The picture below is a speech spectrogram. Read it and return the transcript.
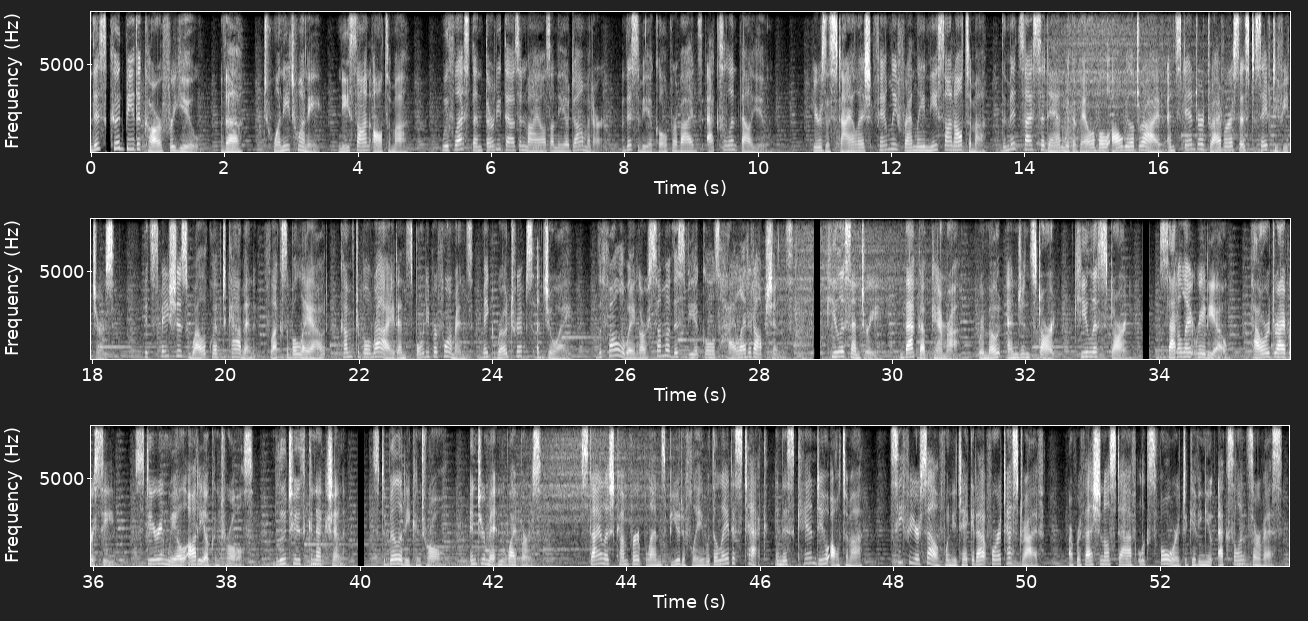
This could be the car for you. The 2020 Nissan Altima. With less than 30,000 miles on the odometer, this vehicle provides excellent value. Here's a stylish, family-friendly Nissan Altima, the midsize sedan with available all-wheel drive and standard driver assist safety features. Its spacious, well-equipped cabin, flexible layout, comfortable ride, and sporty performance make road trips a joy. The following are some of this vehicle's highlighted options. Keyless entry, backup camera, remote engine start, keyless start, satellite radio, power driver seat, steering wheel audio controls, Bluetooth connection, stability control, intermittent wipers. Stylish comfort blends beautifully with the latest tech in this can-do Altima. See for yourself when you take it out for a test drive. Our professional staff looks forward to giving you excellent service.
